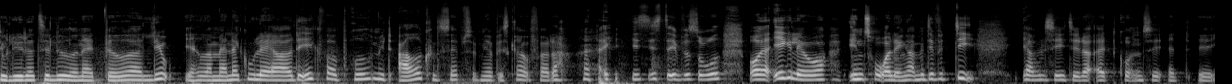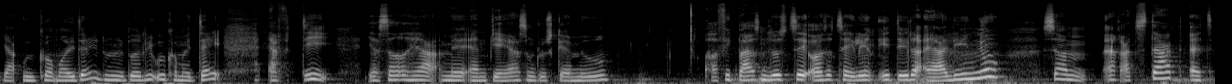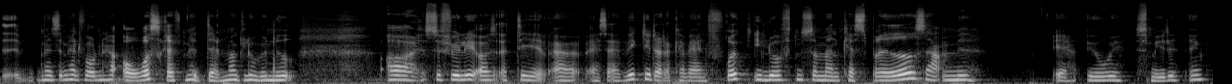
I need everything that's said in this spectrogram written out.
Du lytter til Lyden af et bedre liv. Jeg hedder Manna Gulager, og det er ikke for at bryde mit eget koncept, som jeg beskrev for dig i sidste episode, hvor jeg ikke laver introer længere, men det er fordi, jeg vil sige til dig, at grunden til, at øh, jeg udkommer i dag, Lyden af et bedre liv udkommer i dag, er fordi, jeg sad her med Anne Bjerre, som du skal møde, og fik bare sådan lyst til også at tale ind i det, der er lige nu, som er ret stærkt, at øh, man simpelthen får den her overskrift med, at Danmark lukker ned. Og selvfølgelig også, at det er, altså er vigtigt, at der kan være en frygt i luften, som man kan sprede sammen med ja, øvrig smitte. Ikke?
